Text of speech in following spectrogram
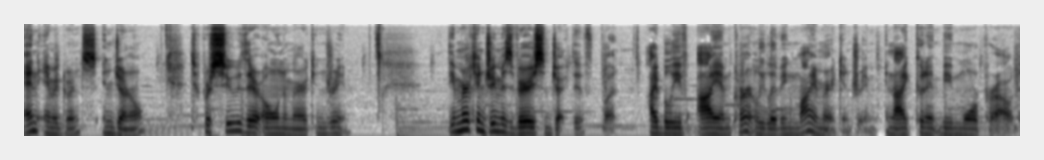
and immigrants in general to pursue their own American dream. The American dream is very subjective, but I believe I am currently living my American dream, and I couldn't be more proud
